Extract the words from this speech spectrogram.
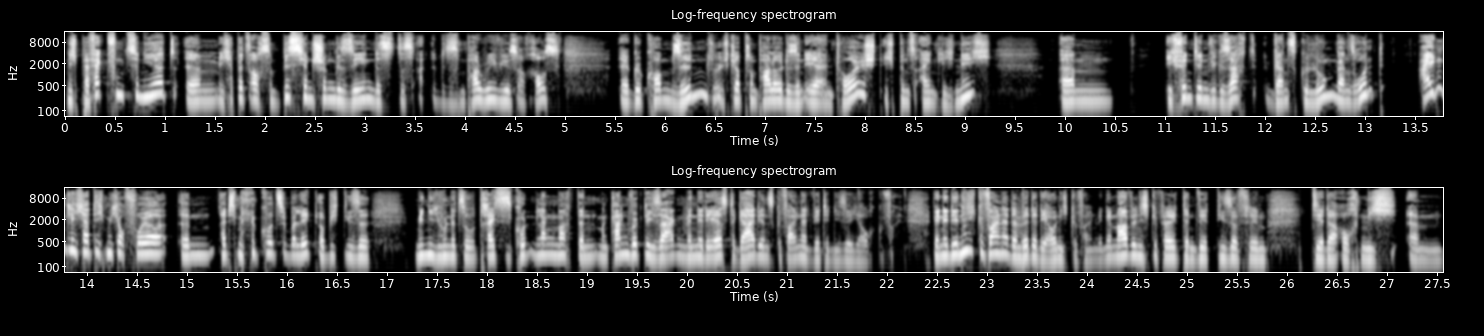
nicht perfekt funktioniert. Ähm, ich habe jetzt auch so ein bisschen schon gesehen, dass, dass, dass ein paar Reviews auch rausgekommen äh, sind. Ich glaube, so ein paar Leute sind eher enttäuscht. Ich bin es eigentlich nicht. Ähm, ich finde den, wie gesagt, ganz gelungen, ganz rund. Eigentlich hatte ich mich auch vorher, ähm, hatte ich mir kurz überlegt, ob ich diese Mini-Unit so 30 Sekunden lang mache, denn man kann wirklich sagen, wenn dir der erste Guardians gefallen hat, wird dir dieser ja auch gefallen. Wenn er dir nicht gefallen hat, dann wird er dir auch nicht gefallen. Wenn dir Marvel nicht gefällt, dann wird dieser Film dir da auch nicht, ähm,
